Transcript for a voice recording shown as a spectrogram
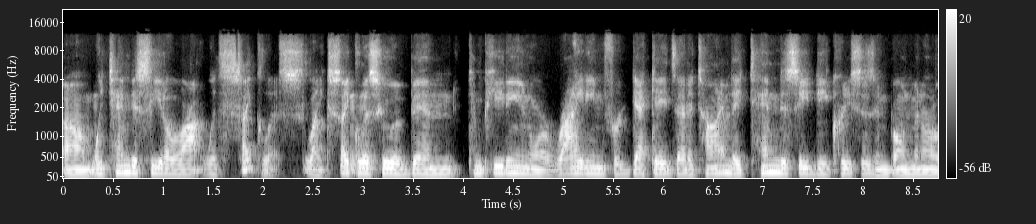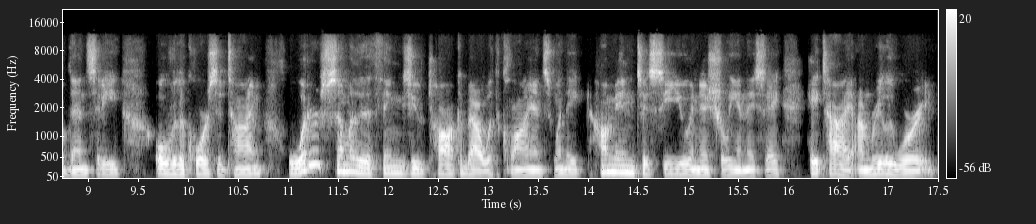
Um, we tend to see it a lot with cyclists, like cyclists mm-hmm. who have been competing competing or riding for decades at a time, they tend to see decreases in bone mineral density over the course of time. What are some of the things you talk about with clients when they come in to see you initially and they say, Hey, Ty, I'm really worried.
